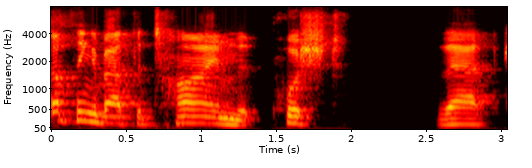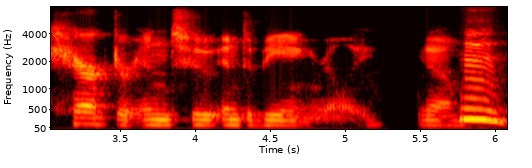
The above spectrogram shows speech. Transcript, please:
Something about the time that pushed that character into into being, really. You know. Hmm.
